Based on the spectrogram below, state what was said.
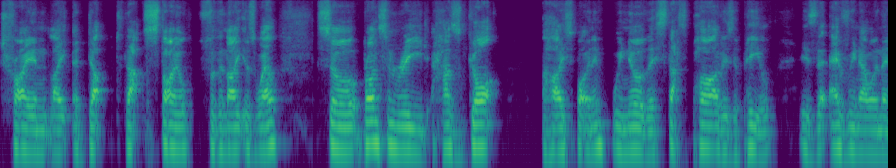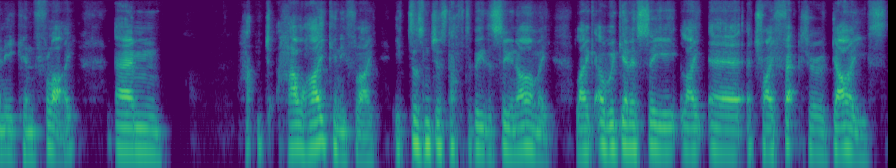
try and like adapt that style for the night as well. So Bronson Reed has got a high spot in him. We know this. That's part of his appeal is that every now and then he can fly. Um, how high can he fly? It doesn't just have to be the tsunami. Like, are we going to see like a, a trifecta of dives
